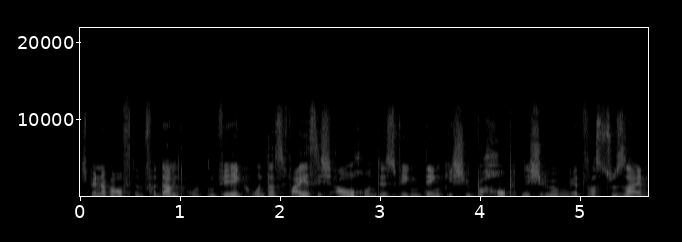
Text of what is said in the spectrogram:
Ich bin aber auf einem verdammt guten Weg und das weiß ich auch und deswegen denke ich überhaupt nicht irgendetwas zu sein,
